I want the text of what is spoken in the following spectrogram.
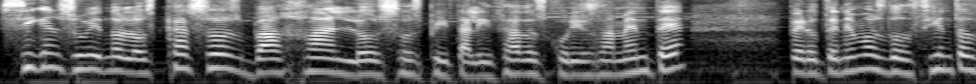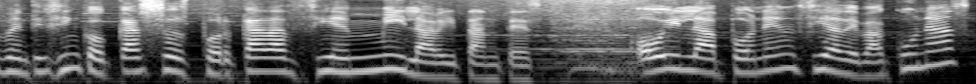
Siguen subiendo los casos, bajan los hospitalizados curiosamente, pero tenemos 225 casos por cada 100.000 habitantes. Hoy la ponencia de vacunas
